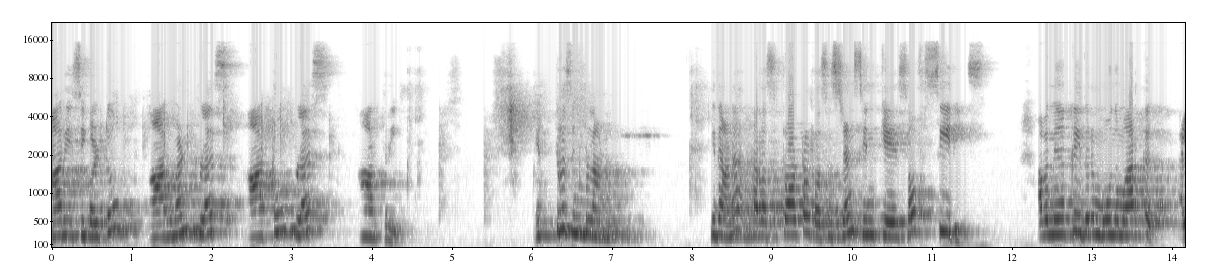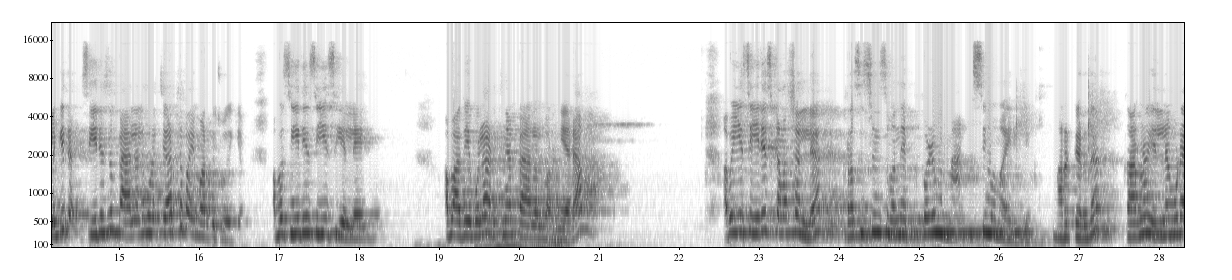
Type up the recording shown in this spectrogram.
R is equal to R one plus R two plus R three എത്ര സിമ്പിൾ ആണ്? ഇതാണ് total resistance in case of series അപ്പൊ നിങ്ങൾക്ക് ഇതൊരു മൂന്ന് മാർക്ക് അല്ലെങ്കിൽ സീരീസും പാരലും കൂടെ ചേർത്ത് ഫൈവ് മാർക്ക് ചോദിക്കാം. അപ്പൊ സീരീസ് ഈസി അല്ലേ? അപ്പൊ അതേപോലെ അടുത്ത് ഞാൻ പാരൽ പറഞ്ഞുതരാം. അപ്പൊ ഈ സീരീസ് കണക്ഷനിൽ റെസിസ്റ്റൻസ് വന്ന് എപ്പോഴും മാക്സിമം ആയിരിക്കും. മറക്കരുത്. കാരണം എല്ലാം കൂടെ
